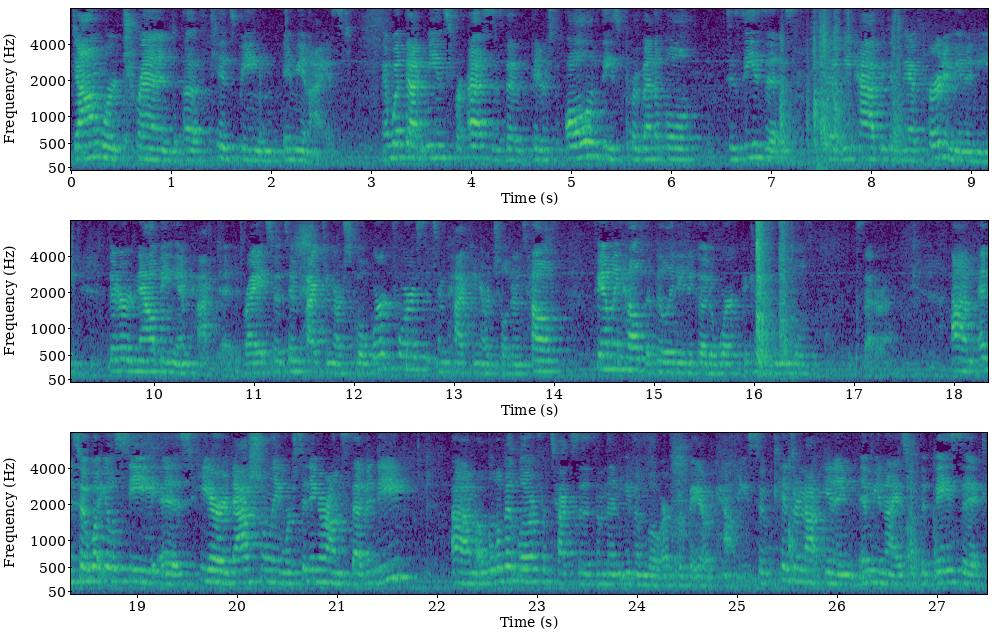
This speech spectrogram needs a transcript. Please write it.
downward trend of kids being immunized. And what that means for us is that there's all of these preventable diseases that we have because we have herd immunity that are now being impacted, right? So it's impacting our school workforce, it's impacting our children's health, family health, ability to go to work because of measles, et cetera. Um, and so what you'll see is here nationally, we're sitting around 70, um, a little bit lower for Texas, and then even lower for Bexar County. So kids are not getting immunized with the basic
